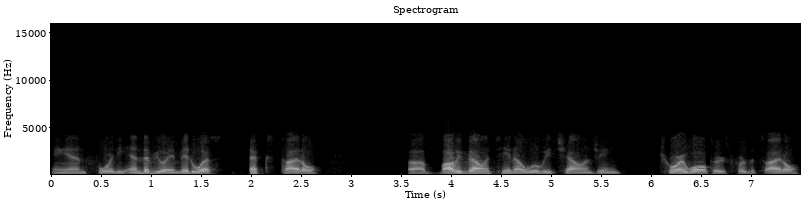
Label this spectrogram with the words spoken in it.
And for the NWA Midwest X title, uh, Bobby Valentino will be challenging Troy Walters for the title.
